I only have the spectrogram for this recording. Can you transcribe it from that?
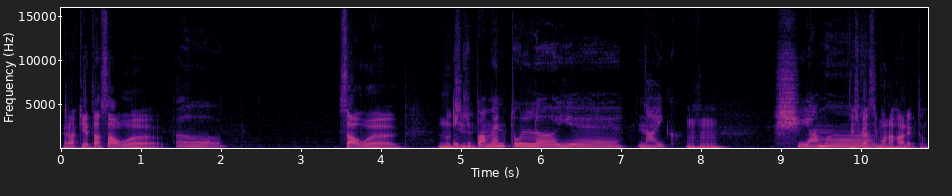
racheta sau, uh, Uh, sau uh, nu ține? echipamentul uh, e Nike Uh-huh. și am, uh, Deci ca Simona Halep tu.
